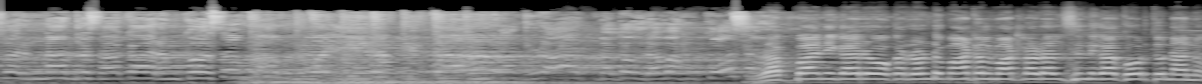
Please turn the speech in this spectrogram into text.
స్వర్ణాంధ్ర సాకారం కోసం రబ్బాని గారు ఒక రెండు మాటలు మాట్లాడాల్సిందిగా కోరుతున్నాను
